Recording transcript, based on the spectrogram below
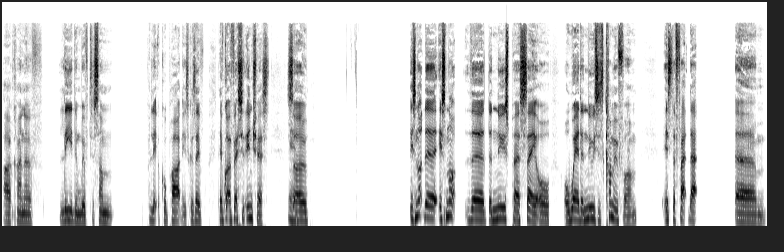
are kind of leading with to some political parties because they've they've got a vested interest. So it's not the it's not the the news per se or or where the news is coming from. It's the fact that um,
